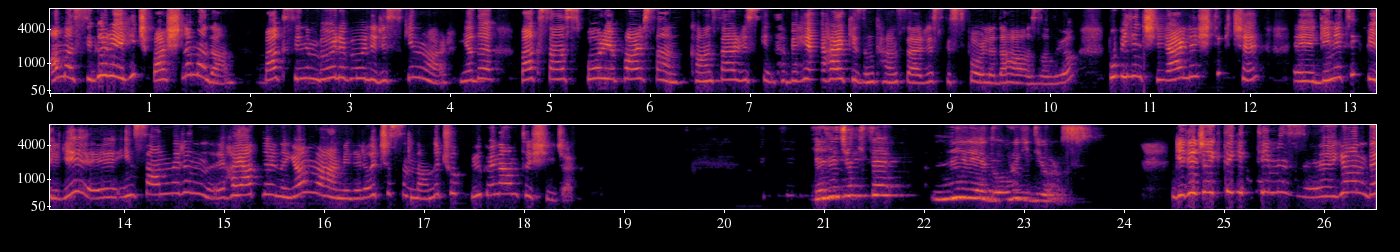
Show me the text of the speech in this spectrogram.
Ama sigaraya hiç başlamadan bak senin böyle böyle riskin var ya da bak sen spor yaparsan kanser riski tabii herkesin kanser riski sporla daha azalıyor. Bu bilinç yerleştikçe e, genetik bilgi e, insanların hayatlarına yön vermeleri açısından da çok büyük önem taşıyacak. Gelecekte nereye doğru gidiyoruz? Gelecekte gittiğimiz e, yönde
